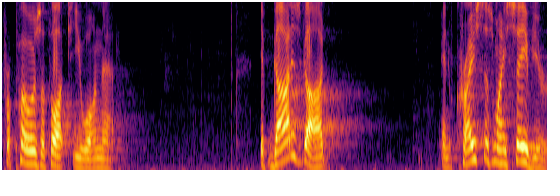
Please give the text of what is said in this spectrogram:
propose a thought to you on that. If God is God, and if Christ is my Savior,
